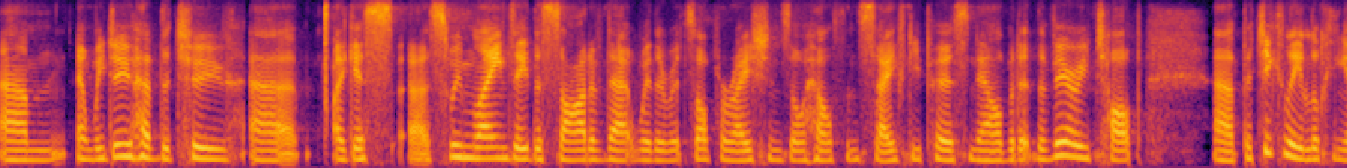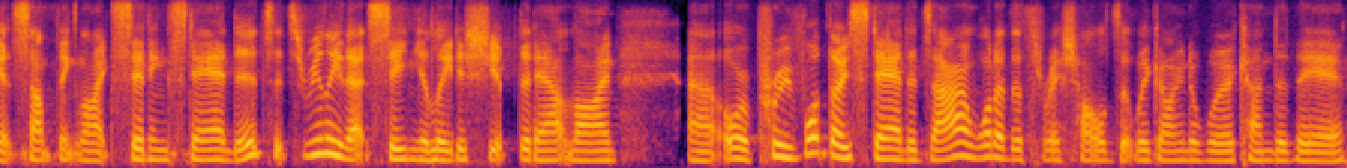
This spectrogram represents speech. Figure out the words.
um, and we do have the two, uh, I guess, uh, swim lanes either side of that, whether it's operations or health and safety personnel. But at the very top, uh, particularly looking at something like setting standards, it's really that senior leadership that outline uh, or approve what those standards are and what are the thresholds that we're going to work under there.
